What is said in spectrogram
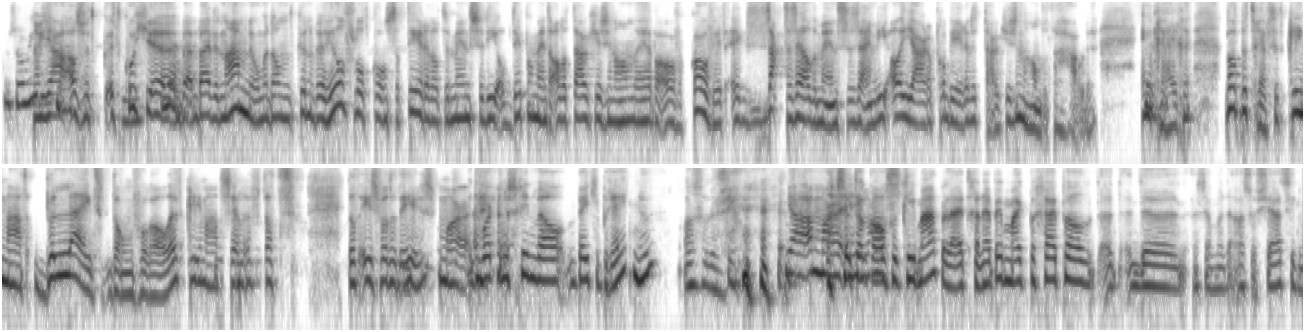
zoiets? Nou ja, als we het, het koetje Ja. bij- bij de naam noemen, dan kunnen we heel vlot constateren dat de mensen die op dit moment alle touwtjes in handen hebben over COVID, exact dezelfde mensen zijn die al jaren proberen de touwtjes in handen te houden. En Ja. krijgen, wat betreft het klimaatbeleid dan vooral. Het klimaat zelf, dat, dat is wat het is. Maar, Het wordt misschien wel een beetje breed nu. Als we, dus, ja, maar als we het ook over klimaatbeleid gaan hebben. Maar ik begrijp wel de, de, zeg maar, de associatie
